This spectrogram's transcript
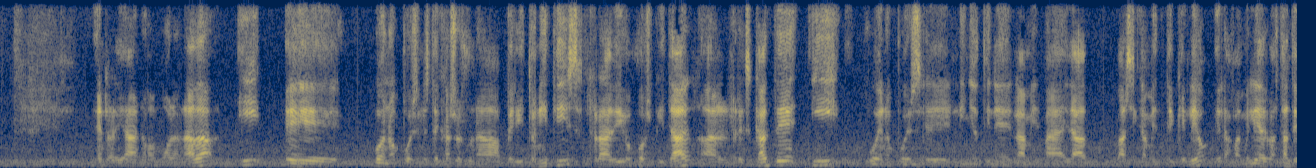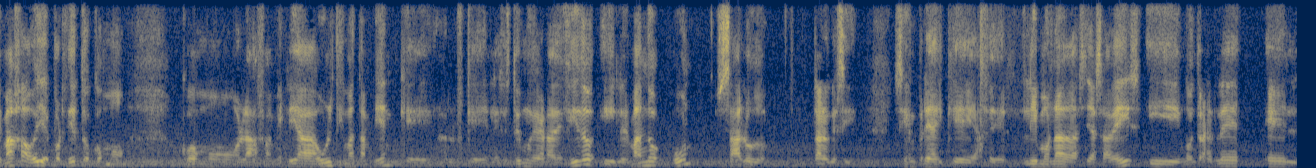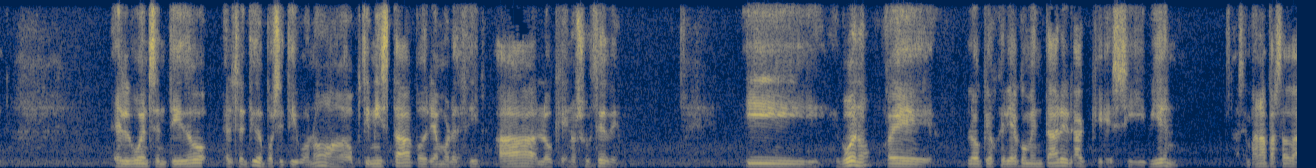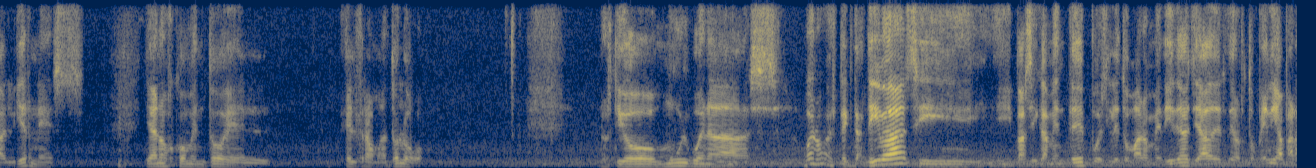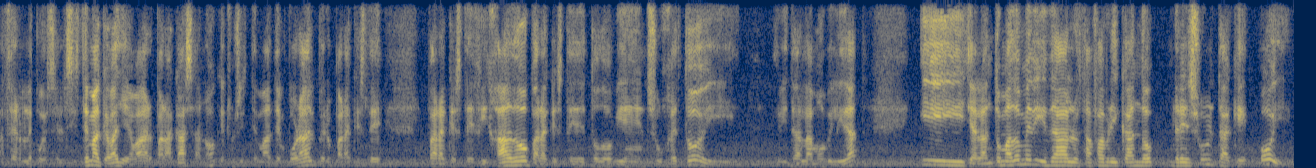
en realidad no mola nada. Y eh, bueno, pues en este caso es una peritonitis, radio hospital al rescate y bueno, pues el niño tiene la misma edad básicamente que Leo, la familia es bastante maja, oye, por cierto, como, como la familia última también, que a los que les estoy muy agradecido y les mando un saludo. Claro que sí, siempre hay que hacer limonadas, ya sabéis, y encontrarle el, el buen sentido, el sentido positivo, ¿no? Optimista, podríamos decir, a lo que nos sucede. Y bueno, eh, lo que os quería comentar era que si bien la semana pasada, el viernes, ya nos comentó el, el traumatólogo, nos dio muy buenas bueno, expectativas y, básicamente pues le tomaron medidas ya desde ortopedia para hacerle pues el sistema que va a llevar para casa, ¿no? Que es un sistema temporal, pero para que esté, para que esté fijado, para que esté todo bien sujeto y evitar la movilidad. Y ya le han tomado medidas, lo están fabricando. Resulta que hoy,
